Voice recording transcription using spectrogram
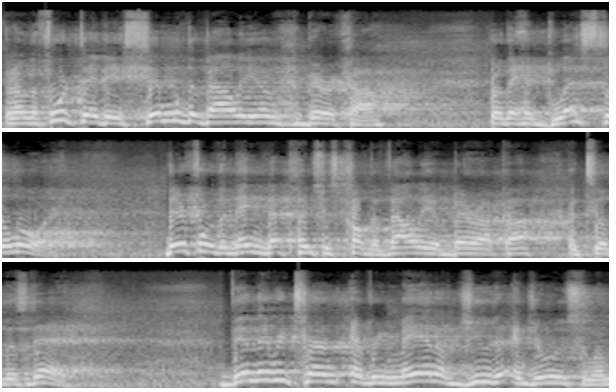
And on the fourth day, they assembled the valley of Berachah, where they had blessed the Lord. Therefore, the name of that place was called the Valley of Berachah until this day. Then they returned every man of Judah and Jerusalem,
